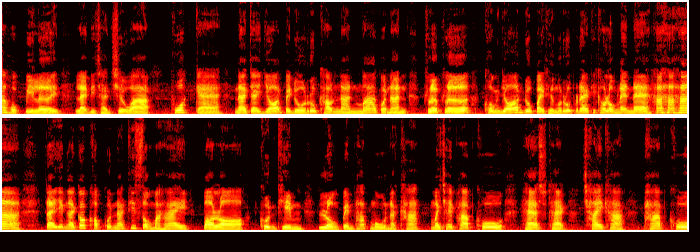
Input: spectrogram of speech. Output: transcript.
5-6 ปีเลย และดิฉันเชื่อว่า พวกแกน่าจะย้อนไปดูรูปเขานานมากกว่านั้น เผลอๆ คงย้อนดูไปถึงรูปแรกที่เขาลงแน่ๆ ฮ่าฮ่าฮ่าแต่ยังไงก็ขอบคุณนะที่ส่งมาให้ปอลอคุณทิมลงเป็นภาพหมู่นะคะ ไม่ใช่ภาพคู่ Hashtag ใช่ค่ะ ภาพคู่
